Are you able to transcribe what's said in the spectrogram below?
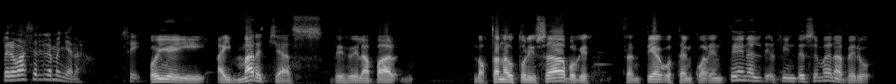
pero va a ser en la mañana. Sí. Oye, y hay marchas desde la par. No están autorizadas porque Santiago está en cuarentena el, el fin de semana, pero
